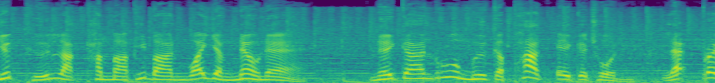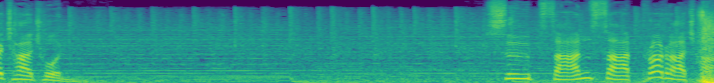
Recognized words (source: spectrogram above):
ยึดถือหลักธรรมาภิบาลไว้อย่างแน่วแน่ ในการร่วมมือกับภาคเอกชนและประชาชน สืบสารศาสตร์พระราชา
